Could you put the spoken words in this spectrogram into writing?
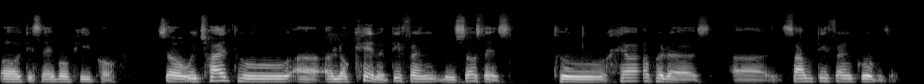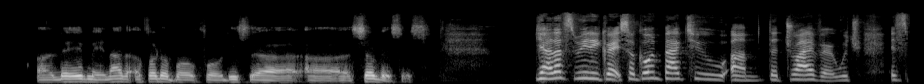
or disabled people. So we try to uh, allocate different resources to help the some different groups. Uh, they may not affordable for these uh, uh, services. Yeah, that's really great. So going back to um, the driver, which is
